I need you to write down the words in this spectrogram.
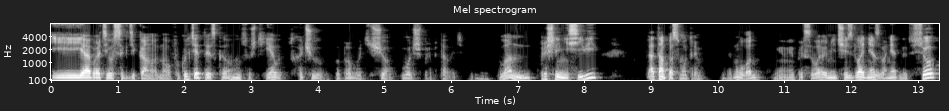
И я обратился к декану одного факультета и сказал, ну, слушайте, я вот хочу попробовать еще больше преподавать. Ладно, пришли мне CV, а там посмотрим. Ну ладно, я присылаю, мне через два дня звонят, говорят, все,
